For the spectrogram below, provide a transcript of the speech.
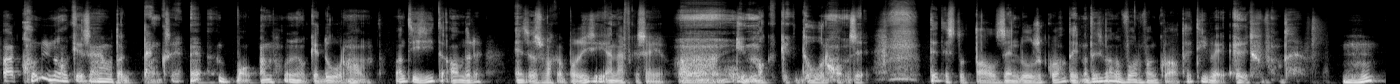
maar ik ga nu nog een keer zeggen wat ik denk. Hè, Bon, en gewoon nog een keer doorgaan. Want die ziet de andere in zijn zwakke positie en even zeggen, oh, nu mag ik doorgaan. Zeg. Dit is totaal zinloze kwaadheid, maar het is wel een vorm van kwaadheid die wij uitgevonden hebben.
